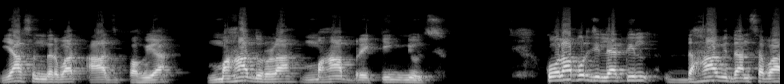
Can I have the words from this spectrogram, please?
या संदर्भात आज पाहूया महादुरळा महाब्रेकिंग न्यूज. कोल्हापूर जिल्ह्यातील दहा विधानसभा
